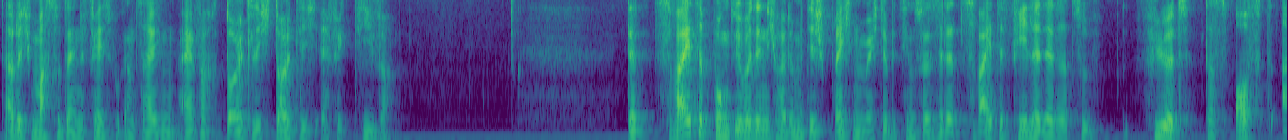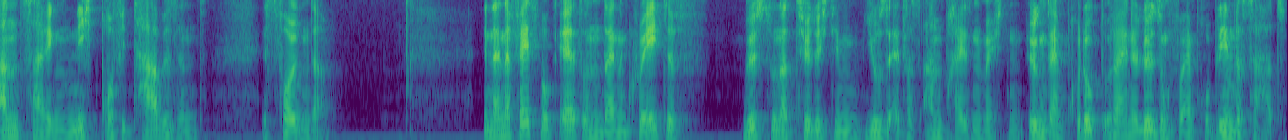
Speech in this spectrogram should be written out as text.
dadurch machst du deine Facebook-Anzeigen einfach deutlich, deutlich effektiver. Der zweite Punkt, über den ich heute mit dir sprechen möchte, beziehungsweise der zweite Fehler, der dazu führt, dass oft Anzeigen nicht profitabel sind, ist folgender. In deiner Facebook-Ad und in deinem Creative wirst du natürlich dem User etwas anpreisen möchten, irgendein Produkt oder eine Lösung für ein Problem, das er hat.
